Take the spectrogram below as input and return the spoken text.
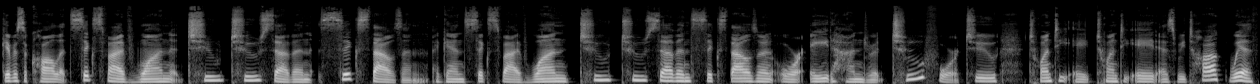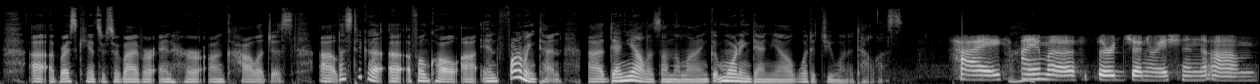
Give us a call at 6 651 227 6000. Again, 651 227 6000 or 800 242 2828 as we talk with uh, a breast cancer survivor and her oncologist. Uh, let's take a, a phone call uh, in Farmington. Uh, Danielle is on the line. Good morning, Danielle. What did you want to tell us? Hi, Hi. I am a third generation. Um,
